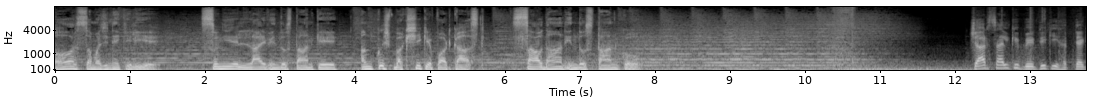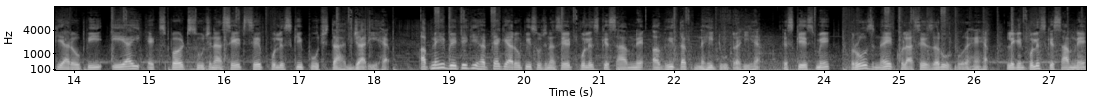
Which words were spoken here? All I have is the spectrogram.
और समझने के लिए सुनिए लाइव हिंदुस्तान के अंकुश बख्शी के पॉडकास्ट सावधान हिंदुस्तान को। चार साल की बेटी की हत्या की आरोपी एआई एक्सपर्ट सूचना सेठ से पुलिस की पूछताछ जारी है। अपने ही बेटी की हत्या के आरोपी सूचना सेठ पुलिस के सामने अभी तक नहीं टूट रही है। इस केस में रोज नए खुलासे ज़रूर हो रहे हैं। लेकिन पुलिस के सामने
